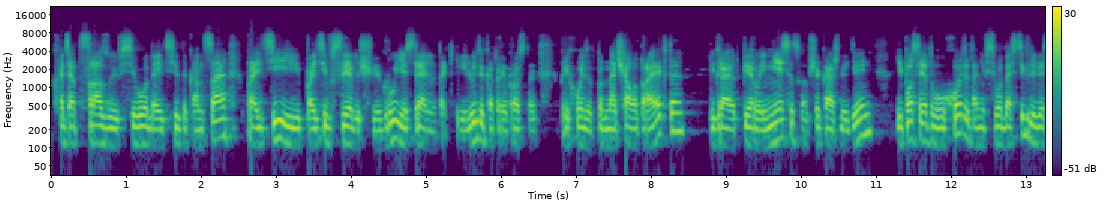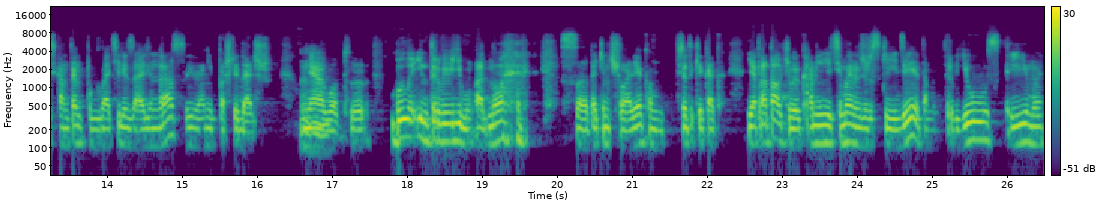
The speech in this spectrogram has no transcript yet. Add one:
хотят сразу и всего дойти до конца, пройти и пойти в следующую игру. Есть реально такие люди, которые просто приходят под начало проекта, играют первый месяц вообще каждый день, и после этого уходят, они всего достигли, весь контент поглотили за один раз, и они пошли дальше. Mm-hmm. У меня вот э, было интервью одно с таким человеком, все-таки как я проталкиваю комьюнити-менеджерские идеи, там интервью, стримы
